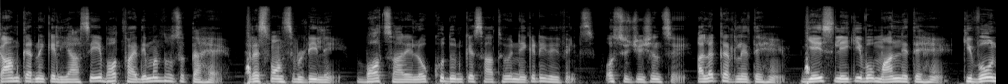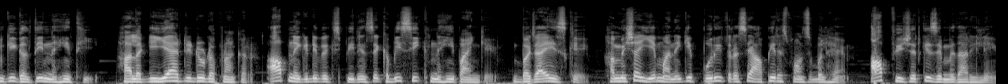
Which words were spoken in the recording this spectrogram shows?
काम करने के लिहाज से ये बहुत फ़ायदेमंद हो सकता है। रेस्पॉन्सिबिलिटी लें। बहुत सारे लोग खुद उनके साथ हुए नेगेटिव इवेंट्स और सिचुएशन से अलग कर लेते हैं। ये इसलिए कि वो मान लेते हैं कि वो उनकी गलती नहीं थी। हालाँकि ये एटीट्यूड अपनाकर आप नेगेटिव एक्सपीरियंस से कभी सीख नहीं पाएँगे। बजाय इसके, हमेशा ये माने कि पूरी तरह से आप ही रिस्पॉन्सिबल हैं। आप फ्यूचर की ज़िम्मेदारी लें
